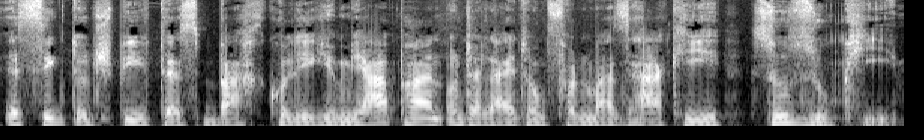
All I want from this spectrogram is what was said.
Es singt und spielt das Bach-Kollegium Japan unter Leitung von Masaki Suzuki.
